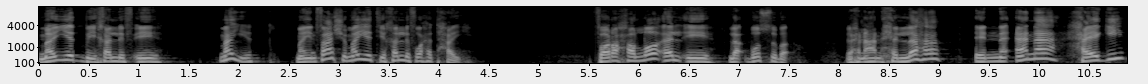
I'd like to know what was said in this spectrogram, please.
ميت بيخلف إيه؟ ميت. ما ينفعش ميت يخلف واحد حي. فراح الله قال إيه؟ لأ بص بقى إحنا هنحلها إن أنا حاجي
